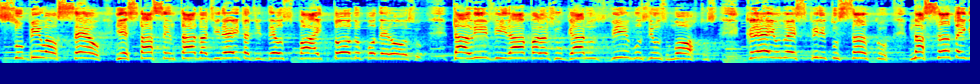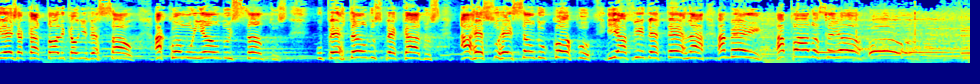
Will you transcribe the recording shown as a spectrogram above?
subiu ao céu e está sentado à direita de Deus Pai Todo-Poderoso. Dali virá para julgar os vivos e os mortos. Creio no Espírito Santo, na Santa Igreja Católica Universal, a comunhão dos santos o perdão dos pecados, a ressurreição do corpo e a vida eterna. Amém. Aplauda, Senhor. Uh!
